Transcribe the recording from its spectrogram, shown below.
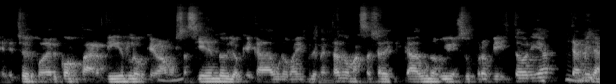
el, hecho de poder compartir lo que vamos haciendo y lo que cada uno va implementando, más allá de que cada uno vive su propia historia. También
